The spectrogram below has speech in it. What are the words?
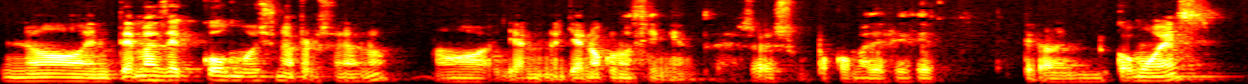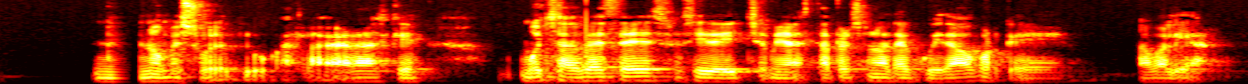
no en temas de cómo es una persona, ¿no? no ya, ya no conocimiento, eso es un poco más difícil. Pero en cómo es, no me suelo equivocar. La verdad es que muchas veces he sido dicho, mira, esta persona ten cuidado porque va a liar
